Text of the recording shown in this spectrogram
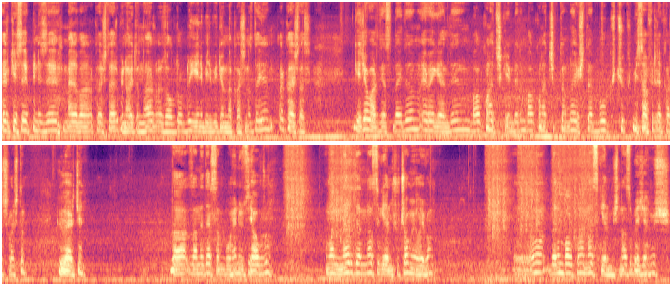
Herkese hepinize merhaba arkadaşlar, günaydınlar. Özal Durdu yeni bir videomla karşınızdayım. Arkadaşlar gece vardiyasındaydım, eve geldim, balkona çıkayım dedim. Balkona çıktığımda işte bu küçük misafirle karşılaştım. Güvercin. Daha zannedersem bu henüz yavru. Ama nereden nasıl gelmiş uçamıyor hayvan. Ee, ama benim balkona nasıl gelmiş, nasıl becermiş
